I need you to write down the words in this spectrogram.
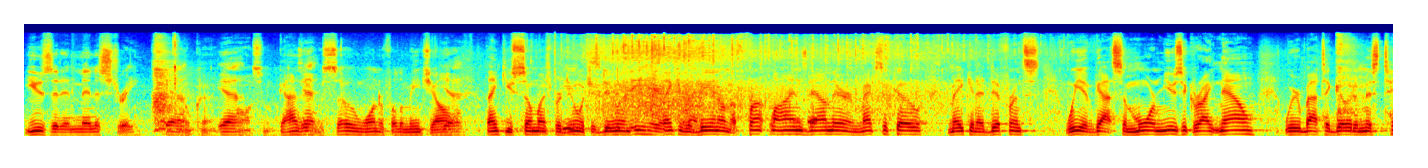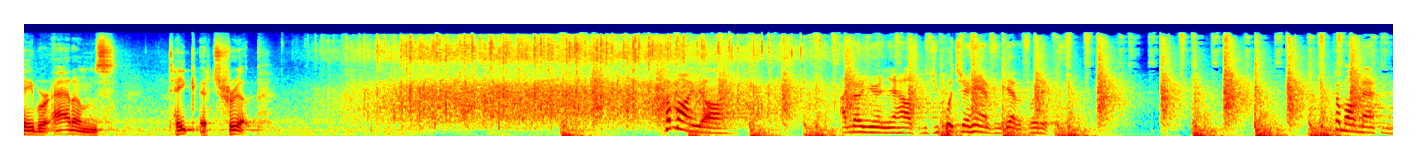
use it in ministry. Yeah. Okay. Yeah. Awesome. Guys, Yeah. it was so wonderful to meet y'all. Yeah. Thank you so much for doing what you're doing. Good to be here. Thank you for being on the front lines down there in Mexico, making a difference. We have got some more music right now. We're about to go to Miss Tabor Adams. Take a trip. Come on, y'all. I know you're in your house, but you put your hands together for this. Come on, Matthew.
